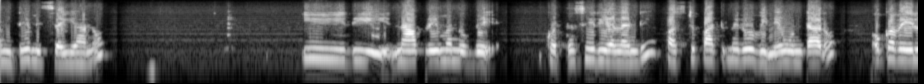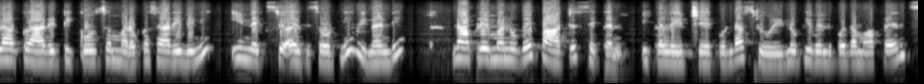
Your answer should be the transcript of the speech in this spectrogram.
అంతే మిస్ అయ్యాను. ఇది నా ప్రేమ నువ్వే కొత్త సీరియల్ అండి. ఫస్ట్ పార్ట్ మీరు వినే ఉంటారు. ఒకవేళ క్లారిటీ కోసం మరొకసారి విని ఈ నెక్స్ట్ ఎపిసోడ్ని వినండి. నా ప్రేమ నువ్వే పార్ట్ సెకండ్ ఇక లేట్ చేయకుండా స్టోరీలోకి వెళ్ళిపోదాం మా ఫ్రెండ్స్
